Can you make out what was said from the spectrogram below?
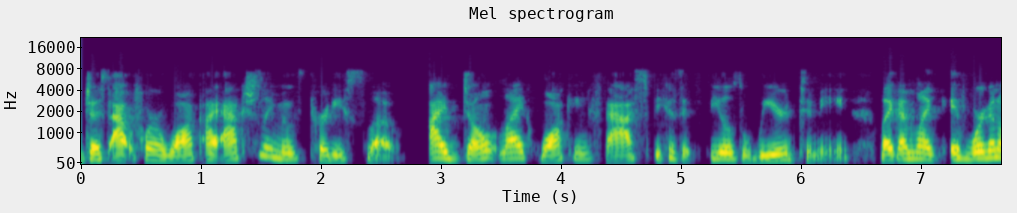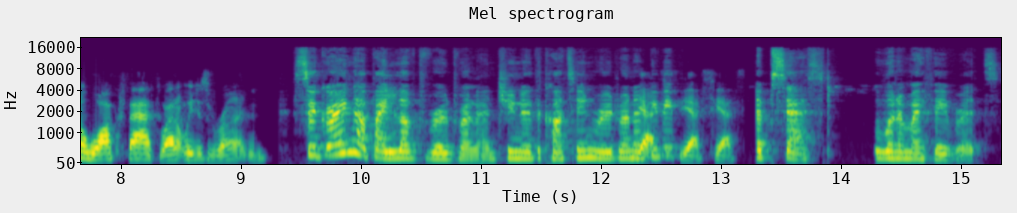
just out for a walk, I actually move pretty slow. I don't like walking fast because it feels weird to me. Like I'm like if we're going to walk fast, why don't we just run? So growing up, I loved Roadrunner. Do you know the cartoon Roadrunner? Yes, yes, yes. obsessed. One of my favorites.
